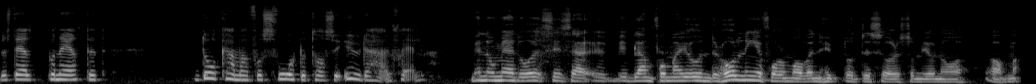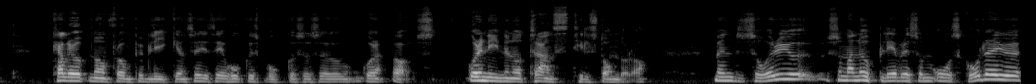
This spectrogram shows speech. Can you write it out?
beställt på nätet, då kan man få svårt att ta sig ur det här själv. Men om jag då säger så här, ibland får man ju underhållning i form av en hypnotisör som gör något, ja, kallar upp någon från publiken, säger sig hokus pokus och så går, ja, går den in i något transtillstånd då, då. Men så är det ju som man upplever det som åskådare ju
